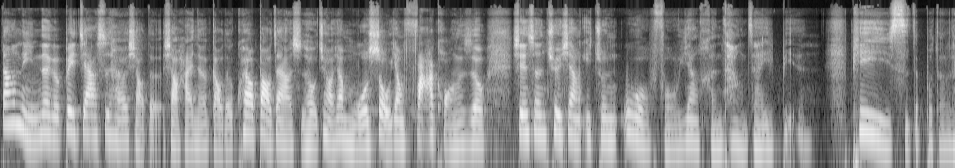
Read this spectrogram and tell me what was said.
当你那个被家事还有小的小孩呢搞得快要爆炸的时候，就好像魔兽一样发狂的时候，先生却像一尊卧佛一样横躺在一边。Peace 的不得了，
